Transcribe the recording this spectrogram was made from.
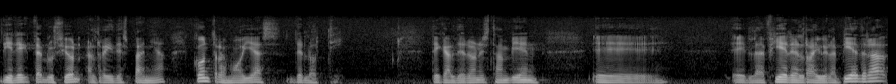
directa alusión al rey de España, contra Moyas de Lotti. De Calderón es también eh, La fiera, el rayo y la piedra,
